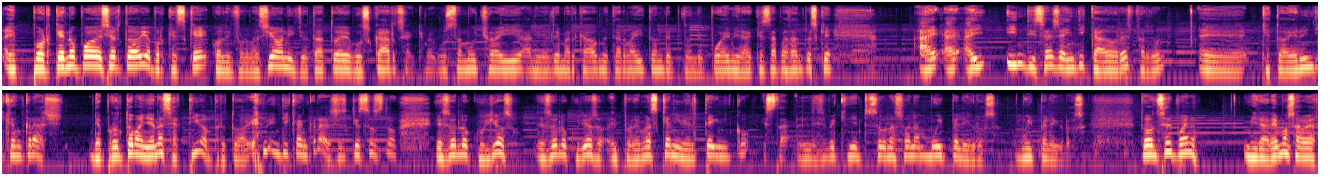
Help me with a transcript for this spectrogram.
Eh, ¿Por qué no puedo decir todavía? Porque es que con la información y yo trato de buscar, o sea, que me gusta mucho ahí a nivel de mercado meterme ahí donde, donde puede mirar qué está pasando, es que hay, hay, hay índices, hay indicadores, perdón, eh, que todavía no indican crash. De pronto mañana se activan, pero todavía no indican crash. Es que eso es lo, eso es lo curioso. Eso es lo curioso. El problema es que a nivel técnico está el SP500 es una zona muy peligrosa, muy peligrosa. Entonces, bueno, miraremos a ver,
